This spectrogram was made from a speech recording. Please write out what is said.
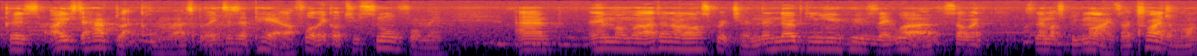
Because I used to have black Converse, but they disappeared. I thought they got too small for me. Um, and then Mum, went, I don't know, I asked Richard. And then nobody knew whose they were, so I went, so they must be mine. So I tried them on.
